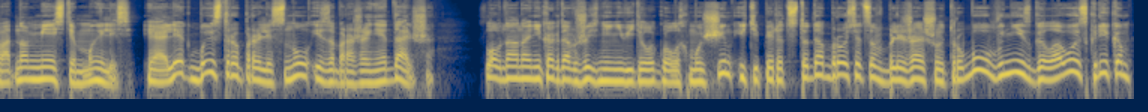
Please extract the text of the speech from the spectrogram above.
В одном месте мылись, и Олег быстро пролистнул изображение дальше, словно она никогда в жизни не видела голых мужчин и теперь от стыда бросится в ближайшую трубу вниз головой с криком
